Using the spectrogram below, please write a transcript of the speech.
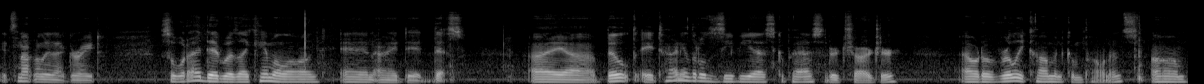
it's not really that great. So what I did was I came along and I did this. I uh, built a tiny little ZVS capacitor charger out of really common components. Um,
